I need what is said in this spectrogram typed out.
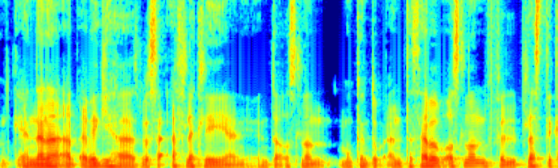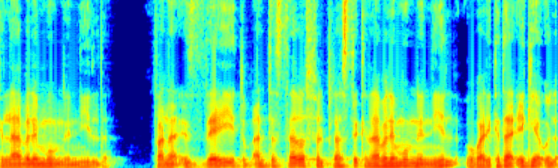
أوكي. إن أنا أبقى باجي بسقف لك ليه يعني؟ أنت أصلا ممكن تبقى أنت سبب أصلا في البلاستيك اللي أنا بلمه من النيل ده. فأنا إزاي تبقى أنت السبب في البلاستيك اللي أنا بلمه من النيل؟ وبعد كده أجي أقول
